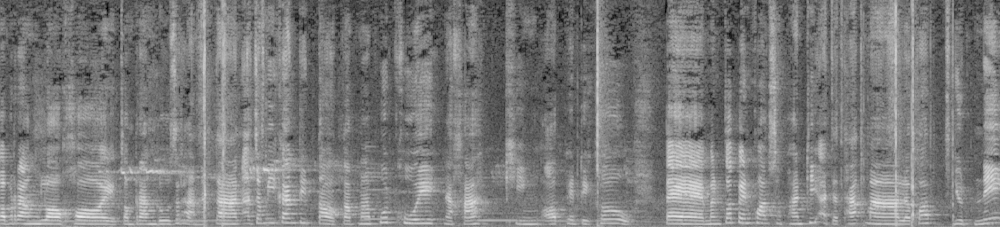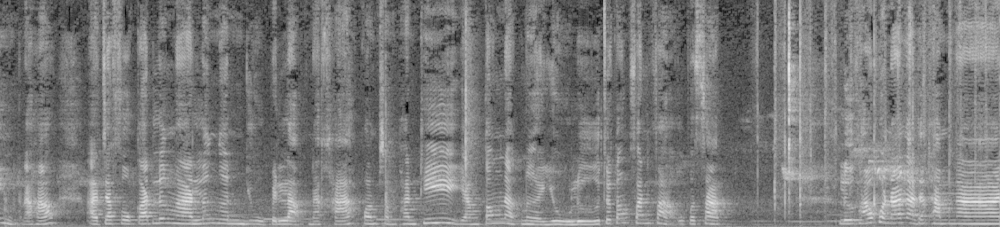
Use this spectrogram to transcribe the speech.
กำลังรอคอยกำลังดูสถานการณ์ อาจจะมีการติดต่อกลับมาพูดคุยนะคะ King of Pentacle แต่มันก็เป็นความสัมพันธ์ที่อาจจะทักมาแล้วก็หยุดนิ่งนะคะ อาจจะโฟกัสเรื่องงานเรื่องเงินอยู่เป็นหลักนะคะ ความสัมพันธ์ที่ยังต้องหนักเหนื่อยอยู่ หรือจะต้องฟันฝ่าอุปสรรค หรือเขาคนนั้นอาจจะทำงาน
